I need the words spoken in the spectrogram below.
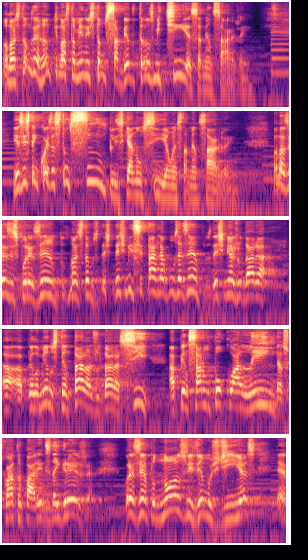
Nós estamos errando porque nós também não estamos sabendo transmitir essa mensagem. E existem coisas tão simples que anunciam esta mensagem. Quando às vezes, por exemplo, nós estamos. Deixe-me citar-lhe alguns exemplos, deixe-me ajudar a, a, a, pelo menos tentar ajudar a si a pensar um pouco além das quatro paredes da igreja. Por exemplo, nós vivemos dias é,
